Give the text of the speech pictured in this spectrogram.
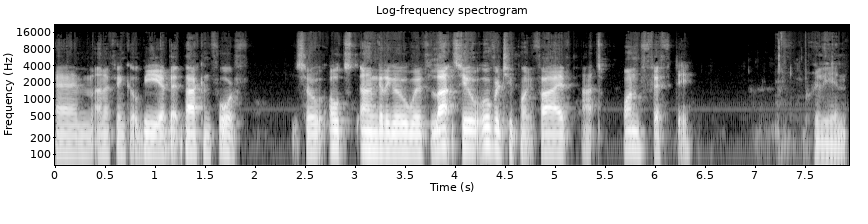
um, and I think it'll be a bit back and forth. So I'm going to go with Lazio over 2.5 at 150. Brilliant.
